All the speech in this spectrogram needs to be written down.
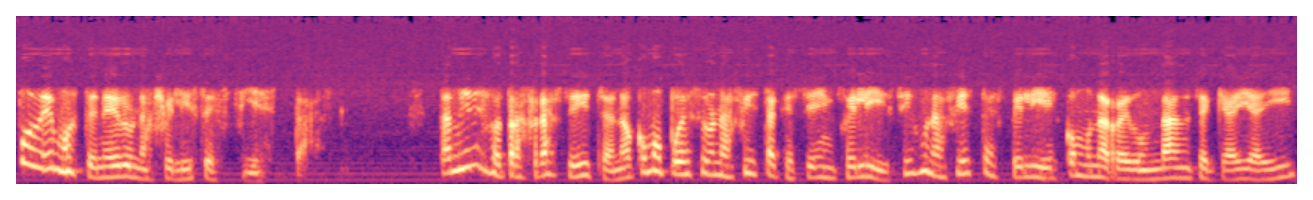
podemos tener unas felices fiestas. También es otra frase hecha, ¿no? ¿Cómo puede ser una fiesta que sea infeliz? Si es una fiesta es feliz, es como una redundancia que hay ahí,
